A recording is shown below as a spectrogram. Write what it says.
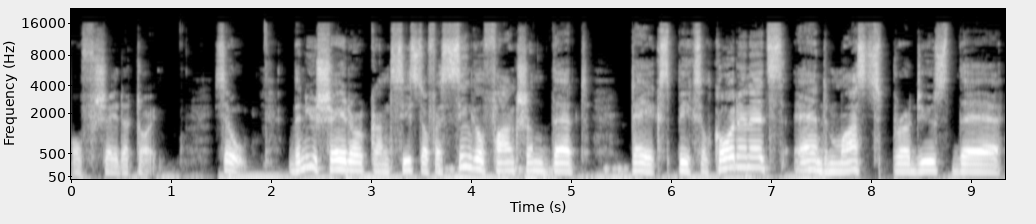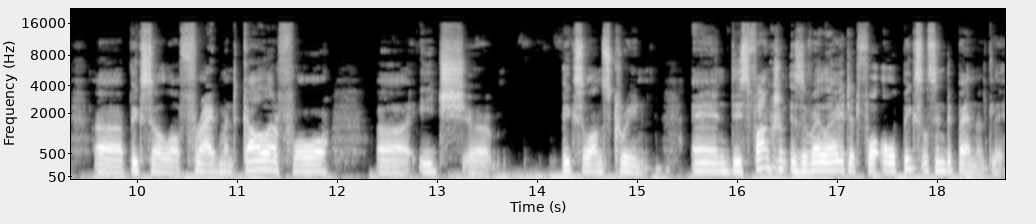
of shader toy. So the new shader consists of a single function that takes pixel coordinates and must produce the uh, pixel or fragment color for uh, each uh, pixel on screen. And this function is evaluated for all pixels independently.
